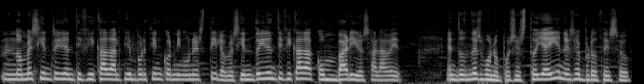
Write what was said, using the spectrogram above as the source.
no me siento identificada al 100% con ningún estilo, me siento identificada con varios a la vez. Entonces, bueno, pues estoy ahí en ese proceso.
